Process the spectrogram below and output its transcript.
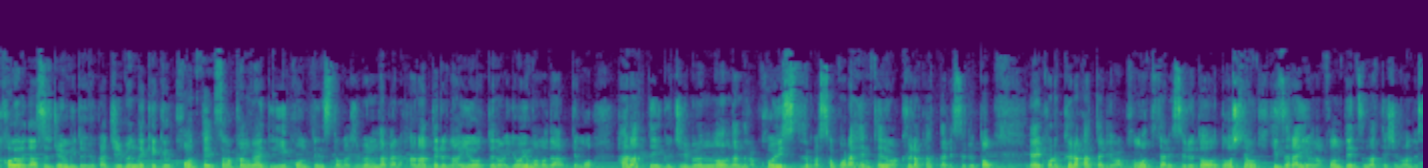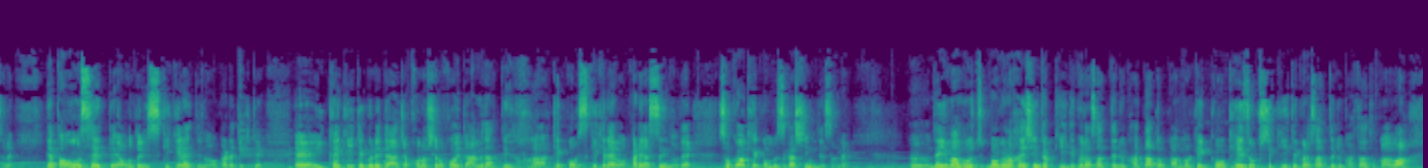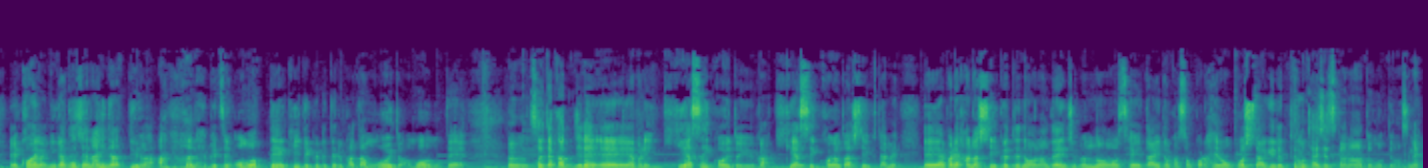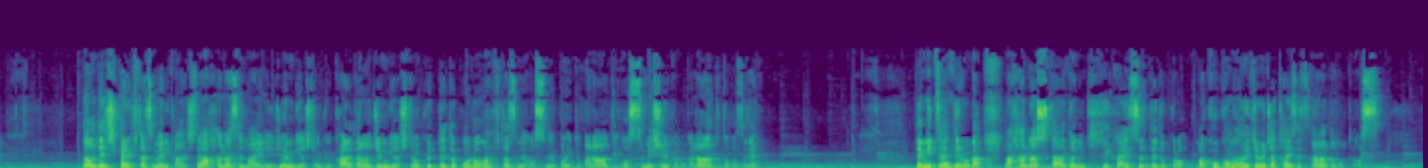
声を出す準備というか自分で結局コンテンツとか考えていいコンテンツとか自分の中で放てる内容っていうのは良いものであっても放っていく自分のなんだろう声質とかそこら辺っていうのが暗かったりすると、えー、これ暗かったりとかこもってたりするとどうしても聞きづらいようなコンテンツになってしまうんですね。やっぱ音声って本当に好き嫌いっていうのが分かれてきて、えー、一回聞いてくれてあじゃあこの人の声ダメだっていうのが結構好き嫌い分かりやすいのでそこは結構難しいんですよね。うん、で、今僕の配信とか聞いてくださってる方とか、まあ、結構継続して聞いてくださってる方とかは、え声が苦手じゃないなっていうのは、あくまで別に思って聞いてくれてる方も多いとは思うので、うん、そういった感じで、えー、やっぱり聞きやすい声というか、聞きやすい声を出していくため、えー、やっぱり話していくっていうのなので、自分の生態とかそこら辺を起こしてあげるっていうのも大切かなと思ってますね。なので、しっかり二つ目に関しては、話す前に準備をしておく、体の準備をしておくってところが二つ目おすすめポイントかなって、おすすめ習慣かなってとこですね。で、三つ目っていうのが、まあ、話した後に聞き返すってところ。まあ、ここもめちゃめちゃ大切かなと思ってます。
